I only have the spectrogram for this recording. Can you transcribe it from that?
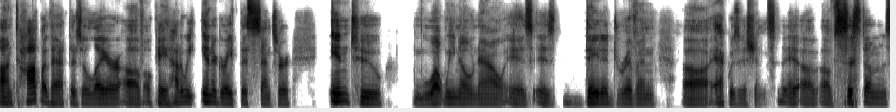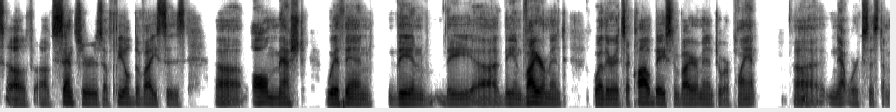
on top of that, there's a layer of, okay, how do we integrate this sensor into what we know now is, is data driven uh, acquisitions eh, of, of systems, of, of sensors, of field devices, uh, all meshed within the, the, uh, the environment whether it's a cloud-based environment or a plant uh, network system.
